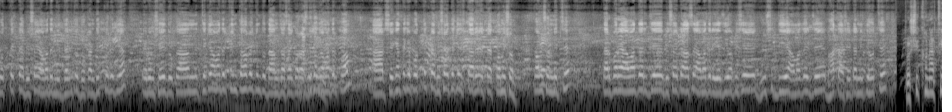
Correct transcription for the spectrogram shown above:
প্রত্যেকটা বিষয় আমাদের নির্ধারিত দোকান ঠিক করে দেওয়া এবং সেই দোকান থেকে আমাদের কিনতে হবে কিন্তু দাম যাচাই করার সুযোগ আমাদের কম। আর সেখান থেকে প্রত্যেকটা বিষয় থেকে তার একটা কমিশন কমিশন নিচ্ছে। তারপরে আমাদের যে বিষয়টা আছে, আমাদের এজি অফিসে ঘুষ দিয়ে আমাদের যে ভাতা, সেটা নিতে হচ্ছে। প্রশিক্ষণার্থী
